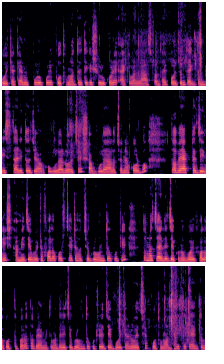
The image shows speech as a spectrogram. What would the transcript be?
বইটাকে আমি পুরোপুরি প্রথম অধ্যায় থেকে শুরু করে একেবারে লাস্ট অধ্যায় পর্যন্ত একদম বিস্তারিত যে অঙ্কগুলো রয়েছে সবগুলো আলোচনা করব। তবে একটা জিনিস, আমি যে বইটা ফলো করছি এটা হচ্ছে গ্রন্থ কুটির। তোমরা চাইলে যে কোনো বই ফলো করতে পারো, তবে আমি তোমাদের এই যে গ্রন্থ কুটিরের যে বইটা রয়েছে প্রথম অধ্যায় থেকে একদম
